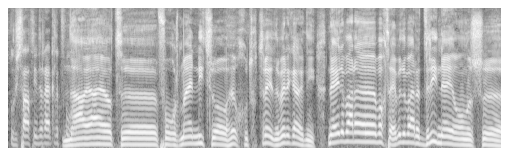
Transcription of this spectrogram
hoe staat hij er eigenlijk voor? Nou ja, hij had eh, volgens mij niet zo heel goed getraind. Dat weet ik eigenlijk niet. Nee, er waren, wacht even, er waren drie Nederlanders. eh,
